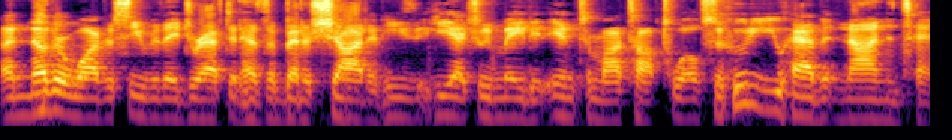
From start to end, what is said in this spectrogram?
another wide receiver they drafted has a better shot, and he he actually made it into my top 12. So who do you have at nine and ten?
